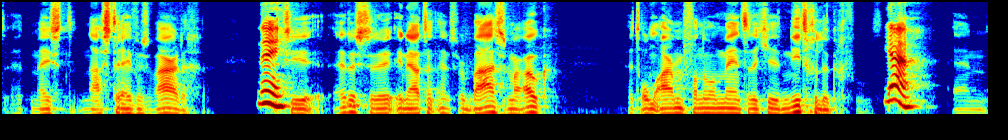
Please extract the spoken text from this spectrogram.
het, het meest nastrevenswaardige. nee, zie hè, dus eh, inderdaad een, een soort basis, maar ook het omarmen van de momenten dat je je niet gelukkig voelt. ja, En,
